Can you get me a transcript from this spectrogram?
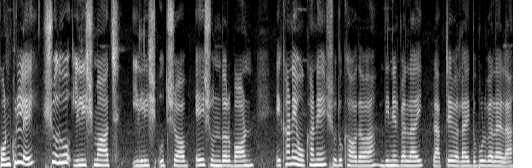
ফোন খুললেই শুধু ইলিশ মাছ, ইলিশ উৎসব, এই সুন্দরবন, এখানে ওখানে শুধু খাওয়া দাওয়া, দিনের বেলায় রাত্রেবেলায় দুপুরবেলায় লা-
